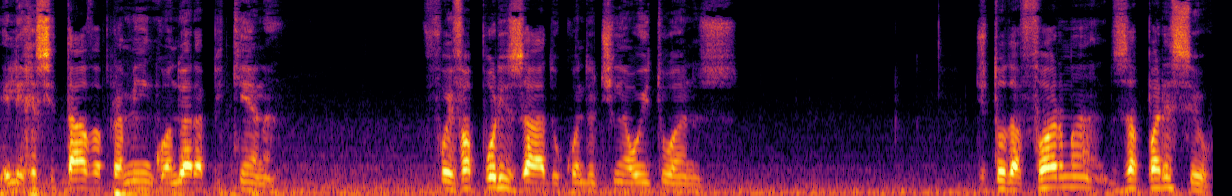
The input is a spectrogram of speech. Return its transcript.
Ele recitava para mim quando era pequena. Foi vaporizado quando eu tinha oito anos. De toda forma, desapareceu.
